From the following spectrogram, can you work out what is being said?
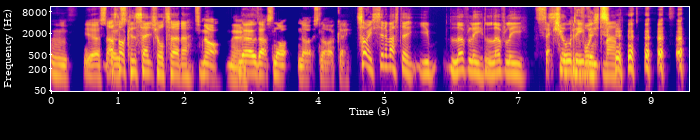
mm, yeah. I That's not consensual, Turner. It's not. No. No, that's not. No, it's not. Okay. Sorry, Cinemaster, you lovely, lovely Sexual silken voiced man.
